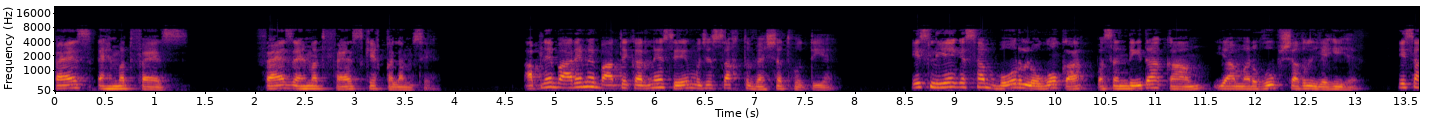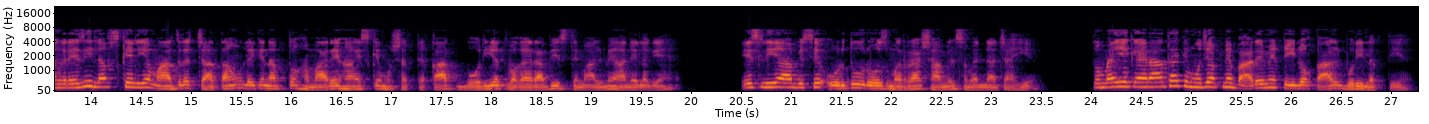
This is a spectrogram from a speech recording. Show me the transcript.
فیض احمد فیض فیض احمد فیض کے قلم سے۔ اپنے بارے میں باتیں کرنے سے مجھے سخت وحشت ہوتی ہے۔ اس لیے کہ سب بور لوگوں کا پسندیدہ کام یا مرغوب شغل یہی ہے۔ اس انگریزی لفظ کے لیے معذرت چاہتا ہوں، لیکن اب تو ہمارے ہاں اس کے مشتقات بوریت وغیرہ بھی استعمال میں آنے لگے ہیں۔ اس لیے اب اسے اردو روز مرہ شامل سمجھنا چاہیے۔ تو میں یہ کہہ رہا تھا کہ مجھے اپنے بارے میں قیل و قال بری لگتی ہے۔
